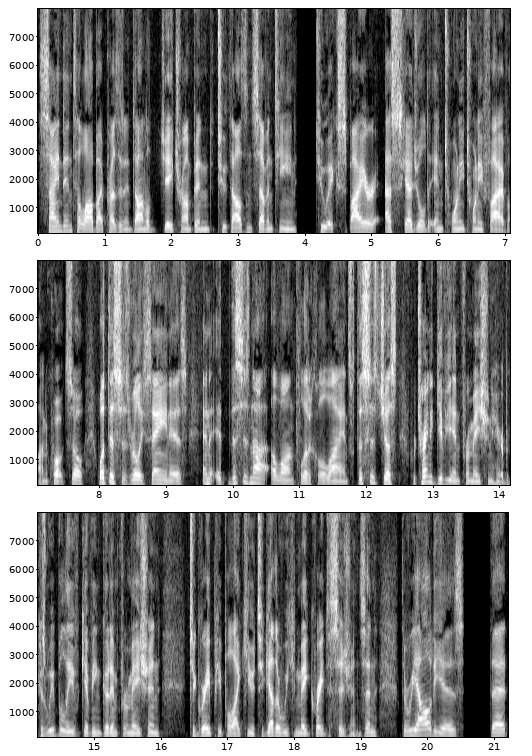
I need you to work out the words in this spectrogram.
signed into law by President Donald J. Trump in 2017 to expire as scheduled in 2025 unquote so what this is really saying is and it, this is not a long political alliance this is just we're trying to give you information here because we believe giving good information to great people like you. Together, we can make great decisions. And the reality is that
